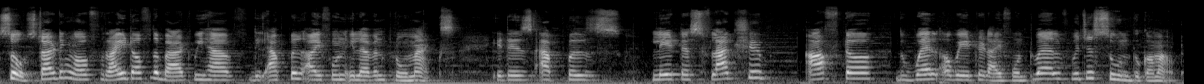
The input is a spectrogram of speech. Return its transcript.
So starting off right off the bat we have the Apple iPhone 11 Pro Max. It is Apple's latest flagship after the well awaited iPhone 12 which is soon to come out.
